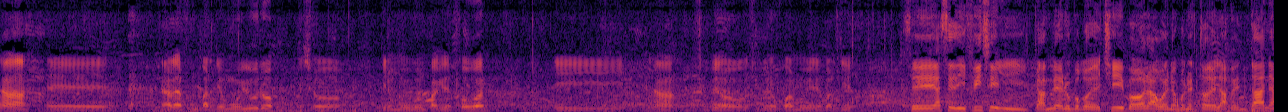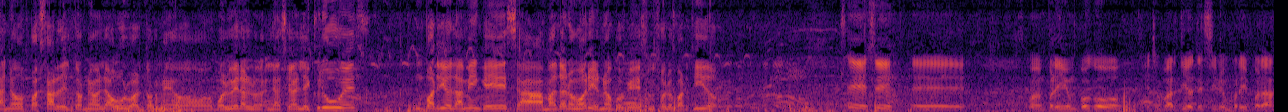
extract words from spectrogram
Nada, eh, la verdad fue un partido muy duro, ellos tienen muy buen pack de forward y nada, supieron, supieron jugar muy bien el partido. Se hace difícil cambiar un poco de chip ahora, bueno, con esto de las ventanas, ¿no? Pasar del torneo de la urba al torneo, volver al Nacional de Clubes. Un partido también que es a matar o morir, ¿no? Porque es un solo partido. Sí, sí. eh, bueno, por ahí un poco estos partidos te sirven por ahí para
